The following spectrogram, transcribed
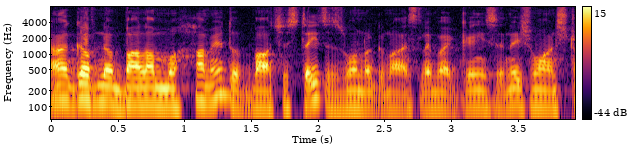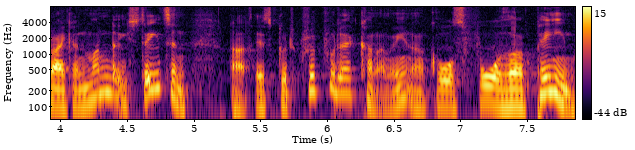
Now, Governor Bala Mohammed of Bauchi State has warned organized labor against a nationwide strike on Monday, stating that it could cripple the economy and cause further pain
